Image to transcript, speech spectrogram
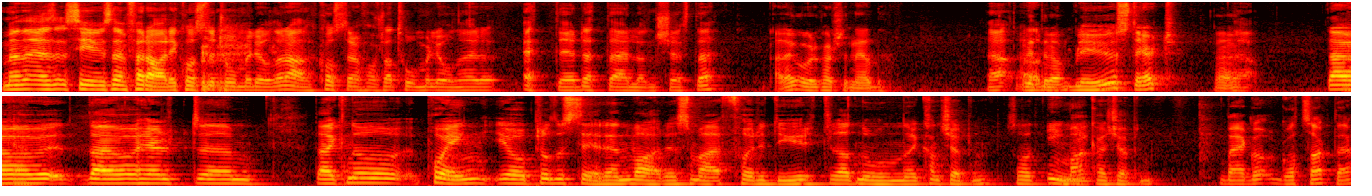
Men jeg sier hvis en Ferrari koster to millioner, da koster den fortsatt to millioner etter dette lønnsskiftet? Nei, det går vel kanskje ned. Ja. Ja, Litt det blir jo justert. Ja. Ja. Det er jo, det er jo helt um, Det er ikke noe poeng i å produsere en vare som er for dyr til at noen kan kjøpe den. Sånn at ingen Man, kan kjøpe den. Det er go godt sagt, det.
